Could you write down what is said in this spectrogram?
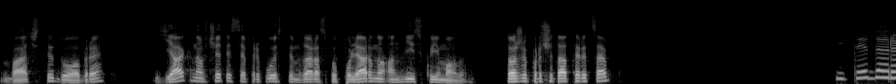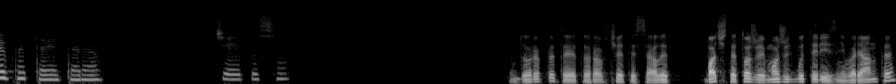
Бачите, добре. Як навчитися, припустимо, зараз популярно англійської мови? Теж прочитати рецепт? Піти до репетитора. Вчитися. До репетитора вчитися. Але бачите, теж можуть бути різні варіанти.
